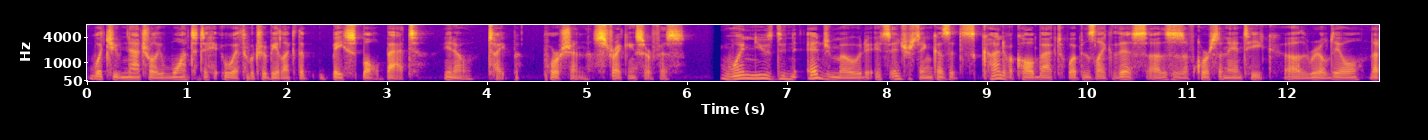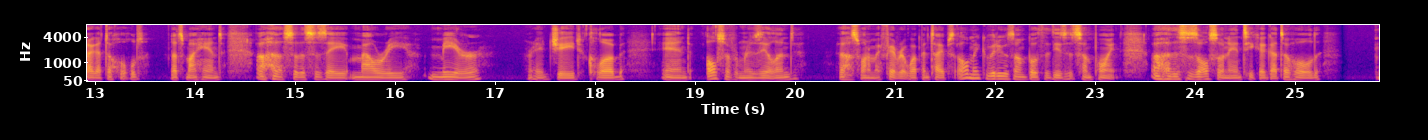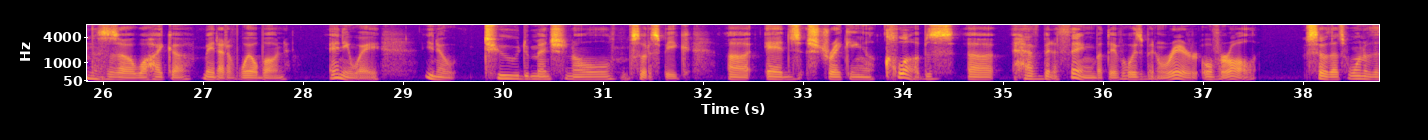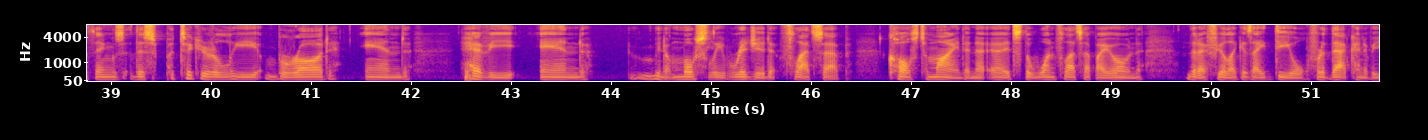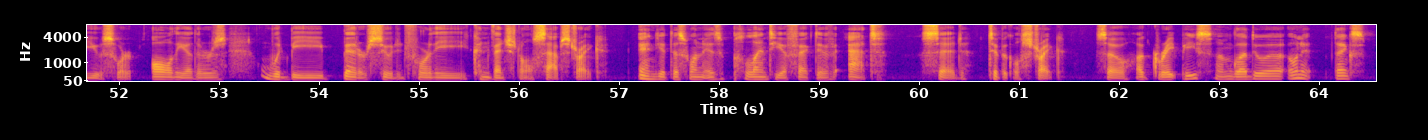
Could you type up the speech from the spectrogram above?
what you naturally want to hit with, which would be like the baseball bat, you know, type portion, striking surface. When used in edge mode, it's interesting because it's kind of a callback to weapons like this. Uh, this is, of course, an antique, uh, the real deal that I got to hold. That's my hand. Uh, so this is a Maori Mere right? Jade Club, and also from New Zealand. That's one of my favorite weapon types. I'll make videos on both of these at some point. Uh, this is also an antique I got to hold. This is a Wahaika made out of whalebone. Anyway, you know, two dimensional, so to speak, uh, edge striking clubs uh, have been a thing, but they've always been rare overall. So that's one of the things this particularly broad and heavy and you know mostly rigid flat sap calls to mind, and uh, it's the one flat sap I own that I feel like is ideal for that kind of a use, where all the others would be better suited for the conventional sap strike. And yet this one is plenty effective at said typical strike. So a great piece. I'm glad to uh, own it. Thanks.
